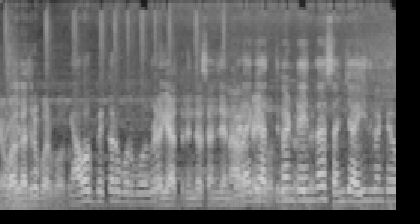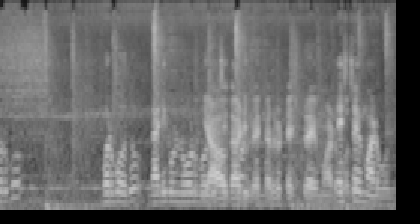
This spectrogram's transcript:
ಯಾವಾಗಾದ್ರೂ ಬರ್ಬೋದು. ಯಾವಾಗ ಬೇಕಾದ್ರೂ ಬರ್ಬೋದು. ಬೆಳಗ್ಗೆ ಹತ್ತರಿಂದ ಸಂಜೆ ಬೆಳಗ್ಗೆ ಹತ್ತು ಗಂಟೆಯಿಂದ ಸಂಜೆ ಐದು ಗಂಟೆವರೆಗೂ ಬರ್ಬೋದು ಗಾಡಿಗಳು ಯಾವ ಗಾಡಿ. ಬೇಕಾದ್ರೂ ಟೆಸ್ಟ್ ಡ್ರೈವ್ ಟೆಸ್ಟ್ ಡ್ರೈವ್ ಮಾಡ್ಬೋದು.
